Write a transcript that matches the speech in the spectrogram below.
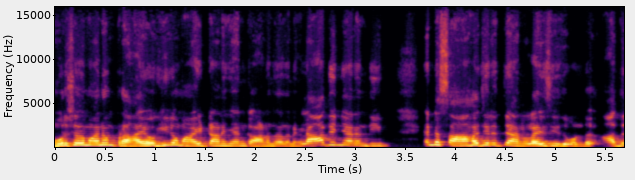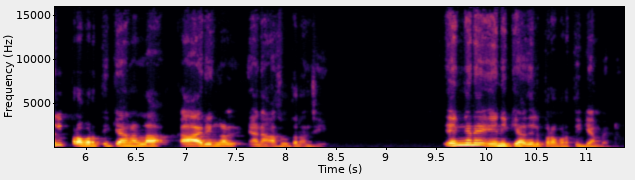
നൂറ് ശതമാനം പ്രായോഗികമായിട്ടാണ് ഞാൻ കാണുന്നതെന്നുണ്ടെങ്കിൽ ആദ്യം ഞാൻ എന്ത് ചെയ്യും? എന്റെ സാഹചര്യത്തെ അനലൈസ് ചെയ്തുകൊണ്ട് അതിൽ പ്രവർത്തിക്കാനുള്ള കാര്യങ്ങൾ ഞാൻ ആസൂത്രണം ചെയ്യും. എങ്ങനെ എനിക്ക് അതിൽ പ്രവർത്തിക്കാൻ പറ്റും?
